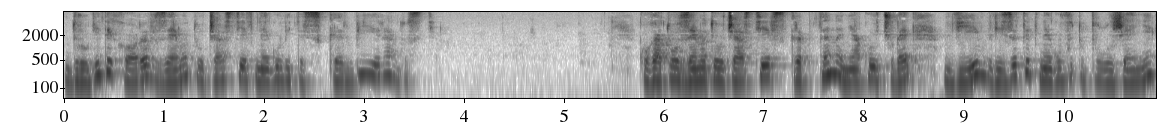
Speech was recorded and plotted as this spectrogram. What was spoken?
другите хора вземат участие в неговите скърби и радости. Когато вземате участие в скръпта на някой човек, вие влизате в неговото положение,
